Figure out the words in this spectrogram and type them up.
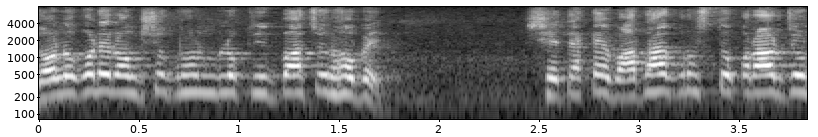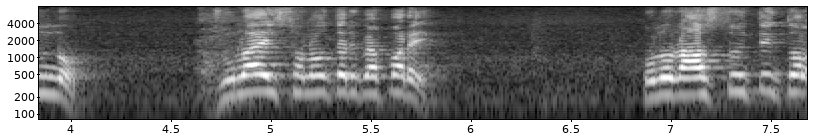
জনগণের অংশগ্রহণমূলক নির্বাচন হবে, সেটাকে বাধাগ্রস্ত করার জন্য জুলাই সনদের ব্যাপারে কোনো রাজনৈতিক দল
